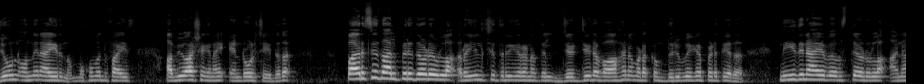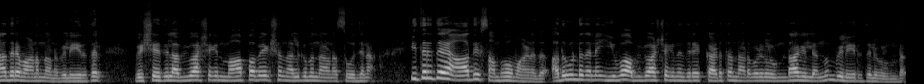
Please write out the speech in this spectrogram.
ജൂൺ ഒന്നിനായിരുന്നു മുഹമ്മദ് ഫൈസ് അഭിഭാഷകനായി എൻറോൾ ചെയ്തത്. പരസ്യ താല്പര്യത്തോടെയുള്ള റീൽ ചിത്രീകരണത്തിൽ ജഡ്ജിയുടെ വാഹനമടക്കം ദുരുപയോഗപ്പെടുത്തിയത് നീതിന്യായ വ്യവസ്ഥയോടുള്ള അനാദരവാണെന്നാണ് വിലയിരുത്തൽ. വിഷയത്തിൽ അഭിഭാഷകൻ മാപ്പപേക്ഷ നൽകുമെന്നാണ് സൂചന. ഇത്തരത്തിലെ ആദ്യ സംഭവമാണിത്. അതുകൊണ്ട് തന്നെ യുവ അഭിഭാഷകനെതിരെ കടുത്ത നടപടികൾ ഉണ്ടാകില്ലെന്നും വിലയിരുത്തലുകളുണ്ട്.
